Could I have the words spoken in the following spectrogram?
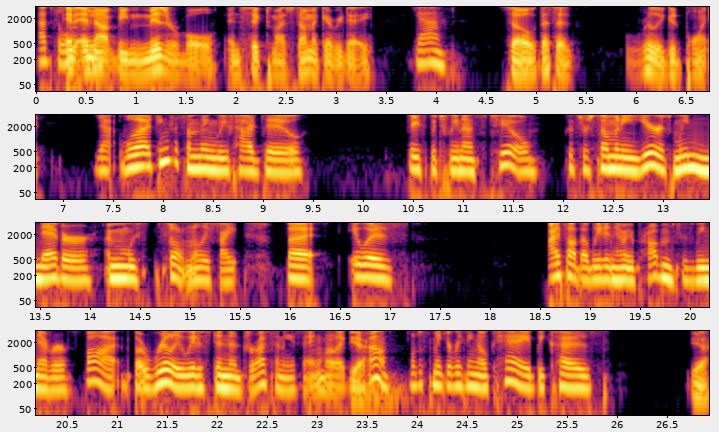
Absolutely. and, and not be miserable and sick to my stomach every day Yeah. so that's a really good point Yeah. Well, I think that's something we've had to face between us too. Because for so many years, we never, I mean, we still don't really fight, but it was, I thought that we didn't have any problems because we never fought, but really we just didn't address anything. We're like, Yeah. oh, we'll just make everything okay because yeah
